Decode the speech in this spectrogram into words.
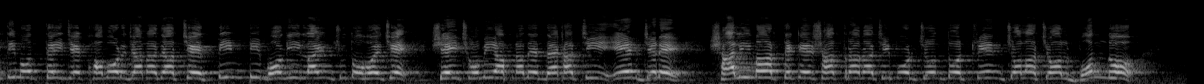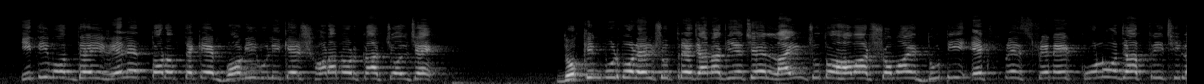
ইতিমধ্যেই যে খবর জানা যাচ্ছে, তিনটি বগি লাইনচ্যুত হয়েছে। সেই ছবি আপনাদের দেখাচ্ছি। এর জেরে শালিমার থেকে সাঁতরাগাছি পর্যন্ত ট্রেন চলাচল বন্ধ। ইতিমধ্যেই রেলের তরফ থেকে বগিগুলিকে সরানোর কাজ চলছে। দক্ষিণ পূর্ব রেল সূত্রে জানা গিয়েছে লাইনচ্যুত হওয়ার সময় দুটি এক্সপ্রেস ট্রেনে কোনো যাত্রী ছিল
